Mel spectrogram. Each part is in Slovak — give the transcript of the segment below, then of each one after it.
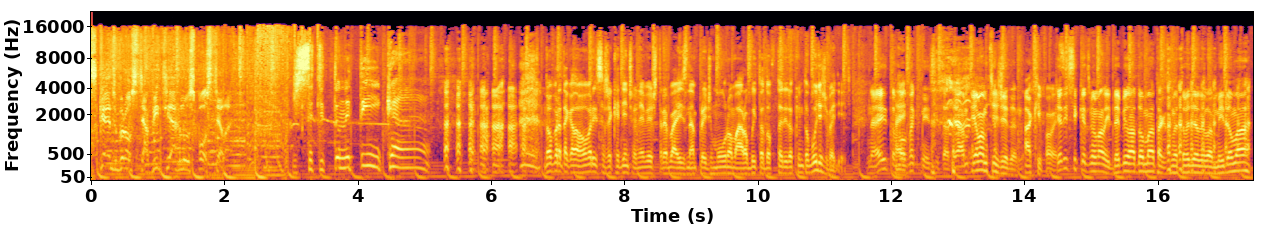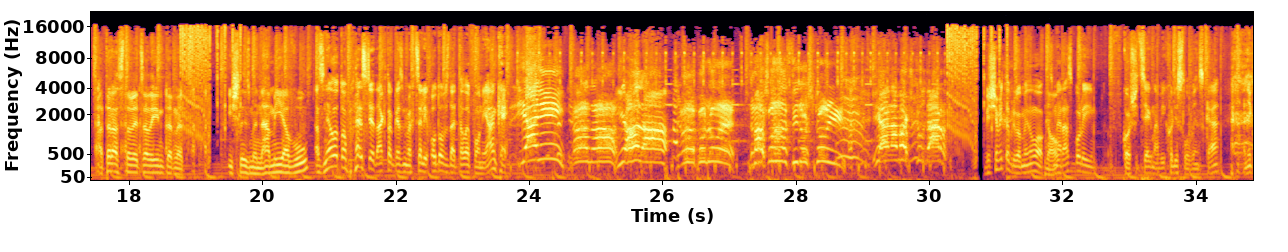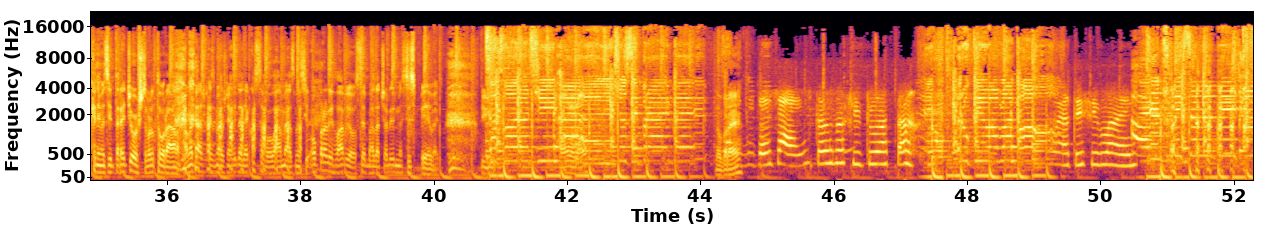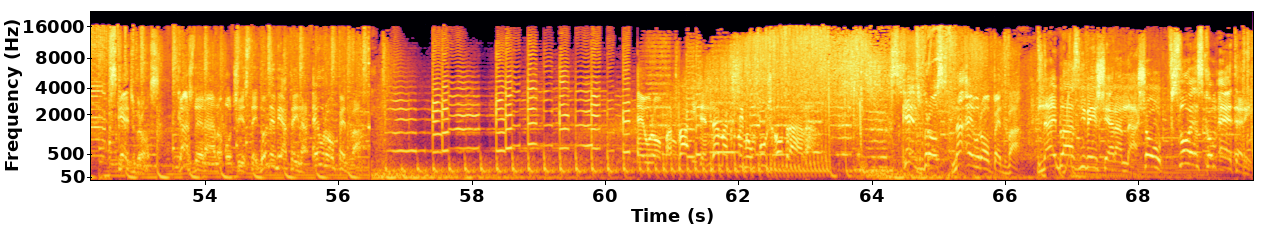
Sketch Bros ťa vyťahnú z postele. Že sa ti to netýka. Dobre, tak ale hovorí sa, že keď niečo nevieš, treba ísť naprieč múrom a robiť to dovtedy, dokým to budeš vedieť. Nej, to bol Hej. pekný citát. Ja, ja mám tiež jeden. Aký povedz? Kedy si, keď sme mali debila doma, tak sme to vedeli len my doma a teraz to vie celý internet. Išli sme na Mijavu. A znelo to presne takto, keď sme chceli odovzdať telefón Janke. Jani! Jana! Jana! Ja, podole! Máš si do školy! Jana, máš tu dar! Vieš, čo mi to pripomenulo? No. Sme raz boli v Košiciach na východe Slovenska a niekedy medzi 3 a 4 ráno. Pamätáš, keď sme už nevedeli, ako sa voláme a sme si oprali hlavy o seba a začali sme si spievať. Dobre. Design, to za situata. Moja, ty si mine. Sketch Bros. Každé ráno od 6 do 9 na Európe 2. Európa 2 ide na maximum už od rána. Sketch Bros. na Európe 2. Najbláznivejšia ranná show v slovenskom éteri.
